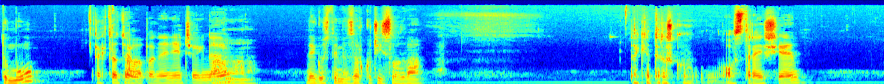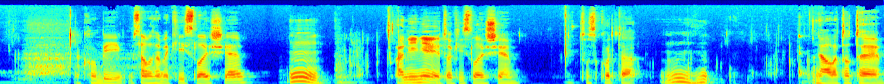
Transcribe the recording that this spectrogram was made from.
tmu. tak toto je úplne niečo iné. Áno, áno. Degustujeme vzorku číslo 2. Také trošku ostrejšie. Akoby, samozrejme, kyslejšie. Mm. Ani nie je to kyslejšie. To skôr tá... Mm. No ale toto je...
